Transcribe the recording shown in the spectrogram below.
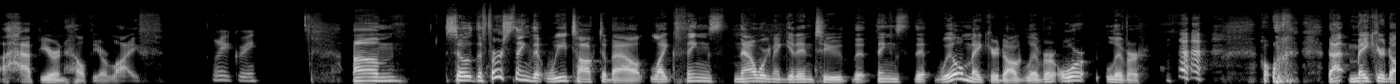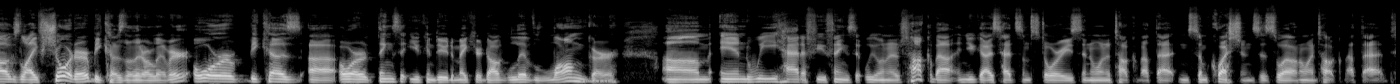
a happier and healthier life. I agree. Um, so the first thing that we talked about, like things, now we're going to get into the things that will make your dog liver or liver that make your dog's life shorter because of their liver, or because uh, or things that you can do to make your dog live longer. Um, and we had a few things that we wanted to talk about, and you guys had some stories, and I want to talk about that, and some questions as well. And I want to talk about that.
